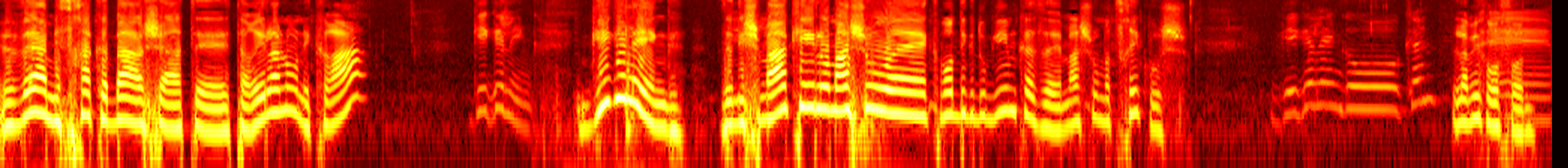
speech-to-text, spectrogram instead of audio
והמשחק הבא שאת אה, תראי לנו נקרא גיגלינג. גיגלינג. זה נשמע כאילו משהו אה, כמו דגדוגים כזה, משהו מצחיקוש. גיגלינג הוא, כן. למיקרופון. אה,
